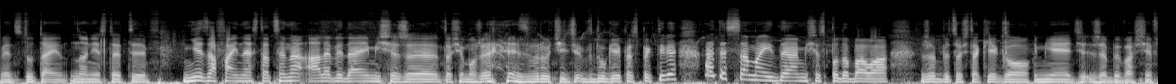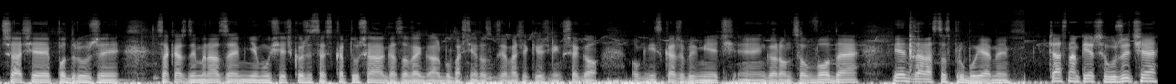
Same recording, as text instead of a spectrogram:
więc tutaj no niestety nie za fajna jest ta cena, ale wydaje mi się, że to się może zwrócić w długiej perspektywie, ale też sama idea mi się spodobała, żeby coś takiego mieć, żeby właśnie w czasie podróży za każdym razem nie musieć korzystać z kartusza gazowego albo właśnie rozgrzewać jakiegoś większego ogniska, żeby mieć e, gorącą wodę, więc zaraz to spróbujemy. Czas na pierwsze użycie.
